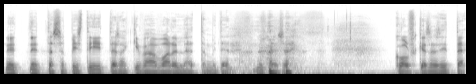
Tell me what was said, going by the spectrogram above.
Nyt, nyt tässä pisti itsensäkin vähän varille, että miten, miten se golfkesä sitten,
